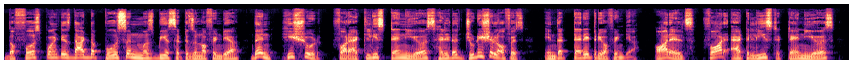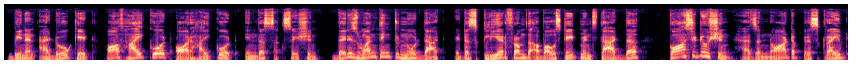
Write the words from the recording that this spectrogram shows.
The first point is that the person must be a citizen of India. Then he should, for at least 10 years, held a judicial office in the territory of India, or else for at least 10 years, been an advocate of High Court or High Court in the succession. There is one thing to note that it is clear from the above statements that the Constitution has not prescribed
